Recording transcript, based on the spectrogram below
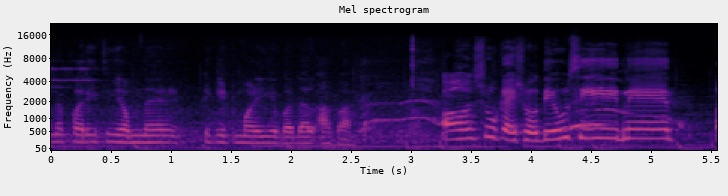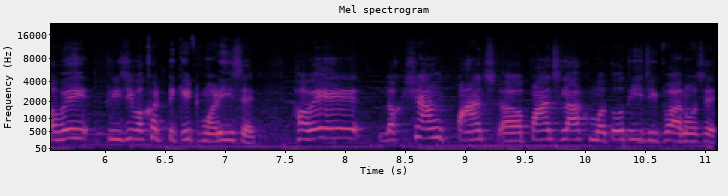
અને ફરીથી અમને ટિકિટ મળી એ બદલ આભાર. શું કહેશો? દેવસિંહને હવે ત્રીજી વખત ટિકિટ મળી છે. હવે લક્ષ્યાંક પાંચ પાંચ લાખ મતોથી જીતવાનો છે.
